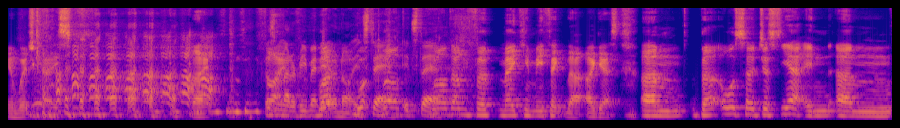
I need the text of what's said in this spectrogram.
in which case, Right. Doesn't Fine. matter if he meant it or not. It's there. Well, it's there. Well done for making me think that, I guess. Um, but also, just yeah, in um,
